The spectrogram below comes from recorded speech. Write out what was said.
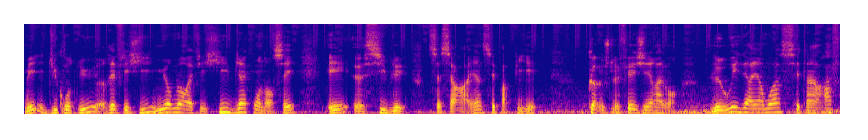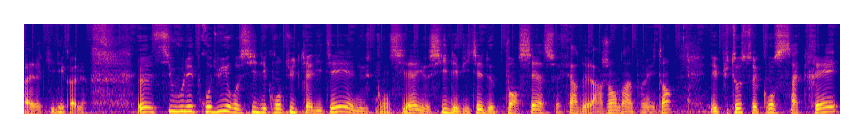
mais du contenu réfléchi, mûrement réfléchi, bien condensé et euh, ciblé. Ça sert à rien de s'éparpiller comme je le fais généralement. Le oui derrière moi, c'est un rafale qui décolle. Euh, si vous voulez produire aussi des contenus de qualité, elle nous conseille aussi d'éviter de penser à se faire de l'argent dans un premier temps et plutôt se consacrer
